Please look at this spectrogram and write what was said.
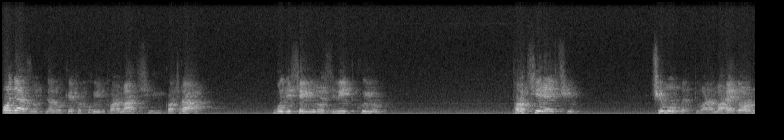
одержуть на руки таку інформацію, котра буде цією розвідкою про ці речі, чому битва Армагеддон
